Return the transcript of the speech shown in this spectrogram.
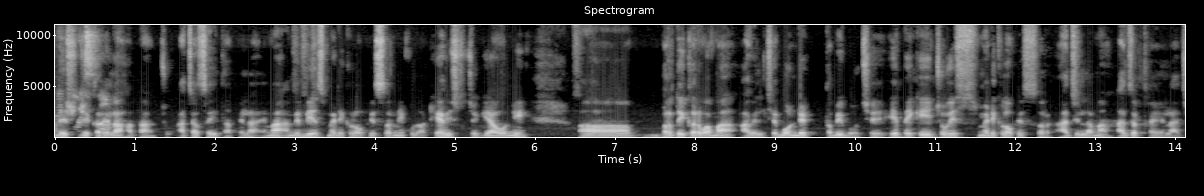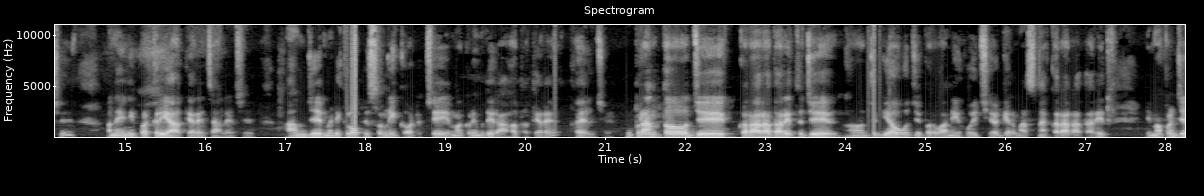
આદેશ જે કરેલા હતા, આચારસંહિતા પહેલાં, એમાં એમબીબીએસ મેડિકલ ઓફિસરની કુલ અઠ્યાવીસ જગ્યાઓની ભરતી કરવામાં આવેલ છે, બોન્ડેડ તબીબો છે. એ પૈકી ચોવીસ મેડિકલ ઓફિસર આ જિલ્લામાં હાજર થયેલા છે અને એની પ્રક્રિયા અત્યારે ચાલે છે. આમ જે મેડિકલ ઓફિસરની ઘટ છે, એમાં ઘણી બધી રાહત અત્યારે થયેલ છે. ઉપરાંત જે કરાર આધારિત જે જગ્યાઓ જે ભરવાની હોય છે અગિયાર માસના કરાર આધારિત, એમાં પણ જે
